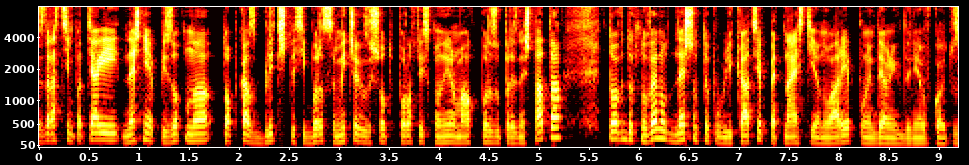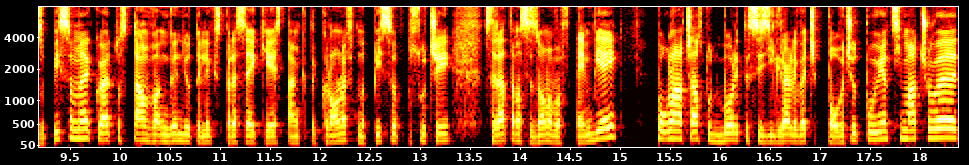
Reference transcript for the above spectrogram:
Здрасти, симпатяги! Днешният епизод на Топкаст Блиц ще си бъда самичък, защото просто искам да малко бързо през нещата. Той е вдъхновен от днешната публикация, 15 януари, е понеделник деня, в който записваме, която Стан Ван Гънди от AliExpress, а.k.a. Станката Кронев, написа по случай средата на сезона в NBA. По-голяма част от отборите са изиграли вече повече от половината си мачове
